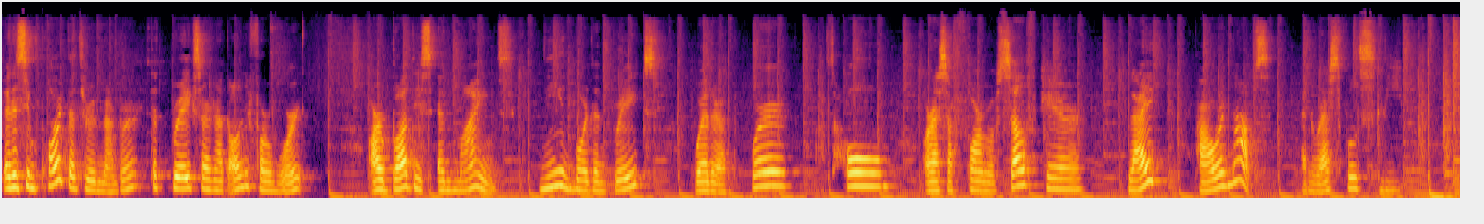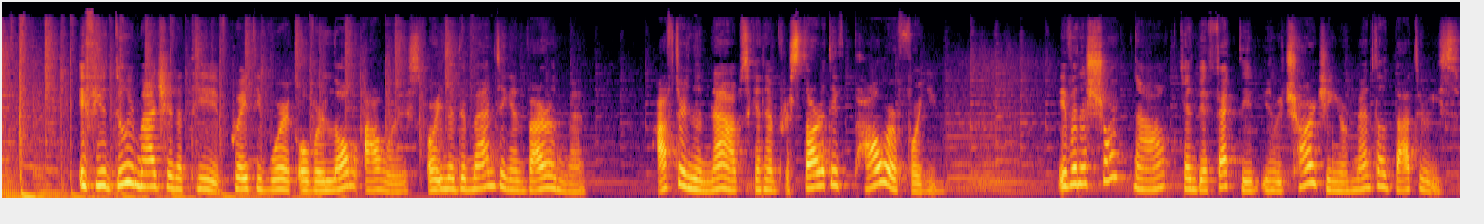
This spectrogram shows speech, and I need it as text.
It is important to remember that breaks are not only for work, our bodies and minds need more than breaks, whether at work, at home, or as a form of self care, like power naps and restful sleep. If you do imaginative, creative work over long hours or in a demanding environment, afternoon naps can have restorative power for you. Even a short nap can be effective in recharging your mental batteries.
